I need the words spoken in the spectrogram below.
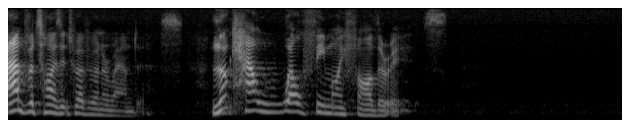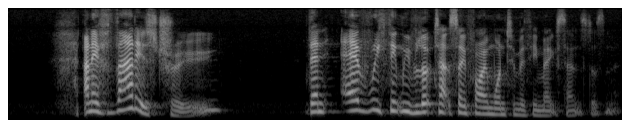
advertise it to everyone around us. Look how wealthy my father is. And if that is true, then everything we've looked at so far in 1 Timothy makes sense, doesn't it?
